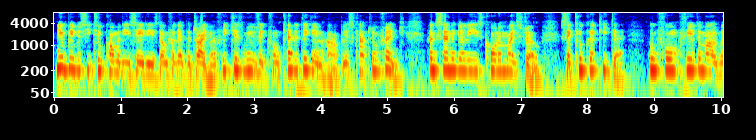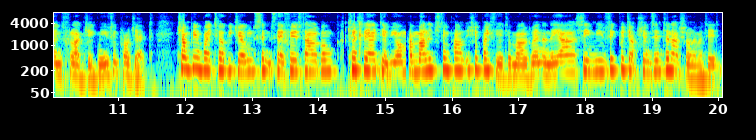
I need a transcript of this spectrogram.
New BBC Two comedy series Don't Forget the Driver features music from Ceredigion harpist Catrin Finch and Senegalese kora maestro Seckou Keita, who formed Theatre Maldwyn's flagship music project, championed by Toby Jones since their first album, Clechliau Dibion, and managed in partnership by Theatre Maldwyn and the ARC Music Productions International Limited,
